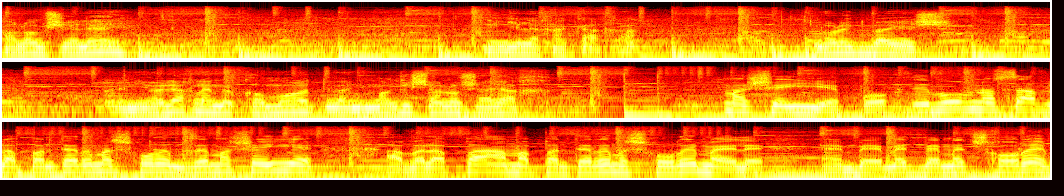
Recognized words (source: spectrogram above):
חלום שלי, אני אגיד לך ככה, לא להתבייש. אני הולך למקומות ואני מרגיש שאני לא שייך. מה שיהיה פה, סיבוב נוסף לפנתרים השחורים, זה מה שיהיה. אבל הפעם הפנתרים השחורים האלה הם באמת באמת שחורים.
